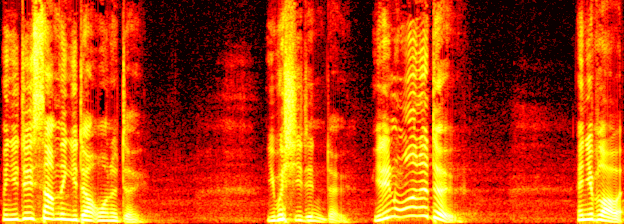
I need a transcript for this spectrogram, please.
When you do something you don't want to do, you wish you didn't do you didn't want to do, and you blow it.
